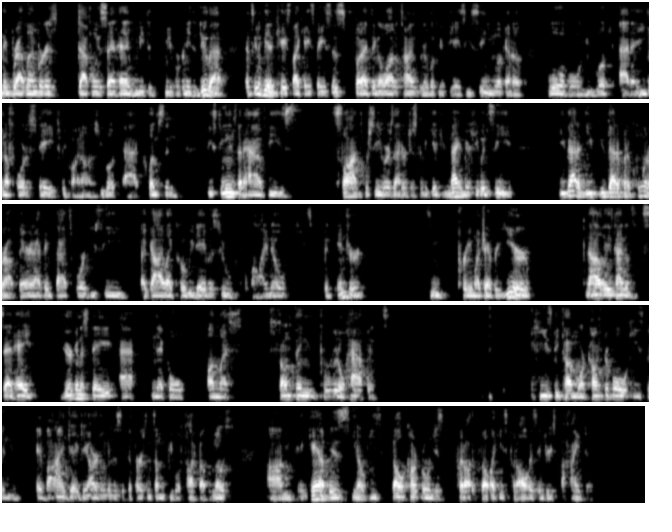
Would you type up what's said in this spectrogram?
I think Brad Lambert has definitely said, "Hey, we need to we, we're going to need to do that." It's going to be a case by case basis, but I think a lot of times when you're looking at the ACC, you look at a Louisville, you look at a, even a Florida State, to be quite honest, you look at Clemson, these teams that have these slot receivers that are just going to give you nightmares. You would see you got to you, you got to put a corner out there, and I think that's where you see a guy like Kobe Davis, who while I know he's been injured pretty much every year, now he's kind of said, "Hey, you're going to stay at nickel unless something brutal happens." He's become more comfortable. He's been behind JJ Ardoin is the person some people have talked about the most um, in camp. Is you know he's felt comfortable and just put out felt like he's put all his injuries behind him.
